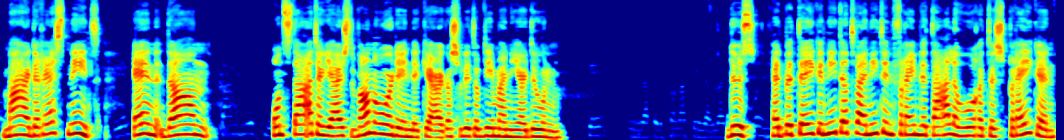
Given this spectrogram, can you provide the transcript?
Maar de rest niet. En dan ontstaat er juist wanorde in de kerk als we dit op die manier doen. Dus het betekent niet dat wij niet in vreemde talen horen te spreken.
